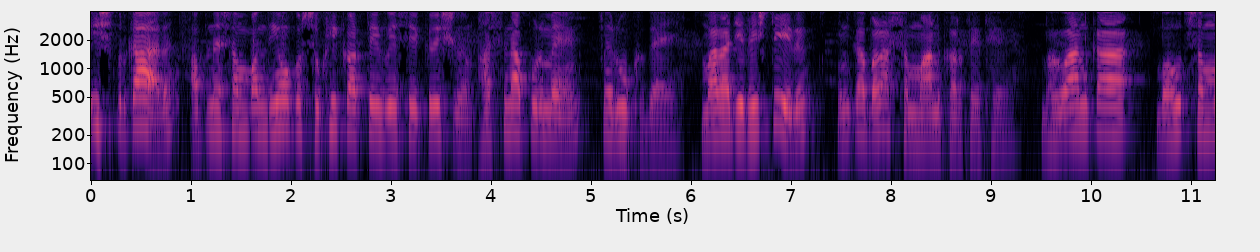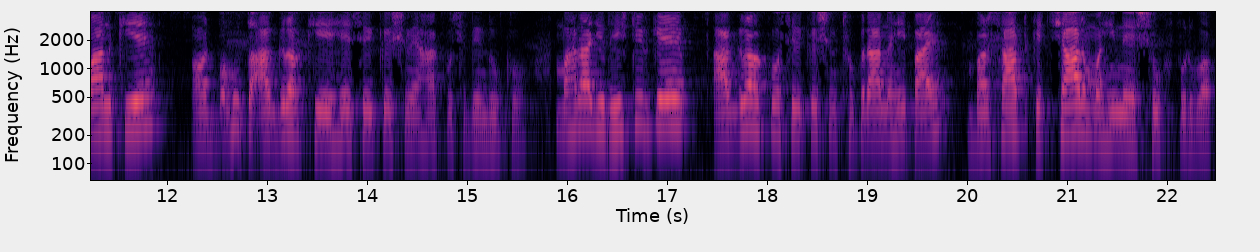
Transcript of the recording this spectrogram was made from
इस प्रकार अपने संबंधियों को सुखी करते हुए श्री कृष्ण हस्तिनापुर में रुक गए। महाराज युधिष्ठिर इनका बड़ा सम्मान करते थे। भगवान का बहुत सम्मान किए और बहुत आग्रह किए, हे श्री कृष्ण यहाँ कुछ दिन रुको। महाराज युधिष्ठिर के आग्रह को श्री कृष्ण ठुकरा नहीं पाए। बरसात के चार महीने सुख पूर्वक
